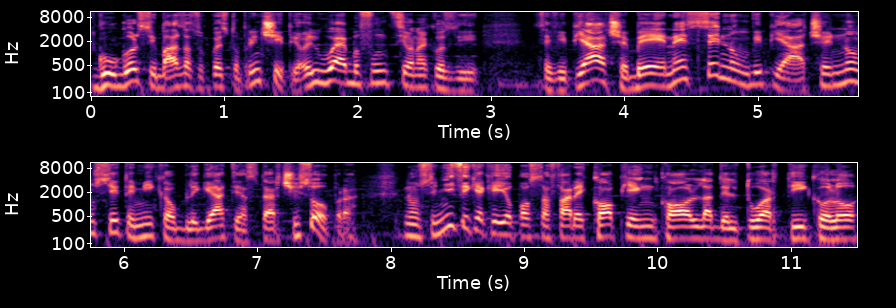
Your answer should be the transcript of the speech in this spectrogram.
Google si basa su questo principio, il web funziona così. Se vi piace bene, se non vi piace non siete mica obbligati a starci sopra. Non significa che io possa fare copia e incolla del tuo articolo,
